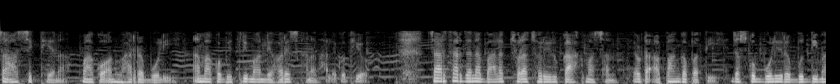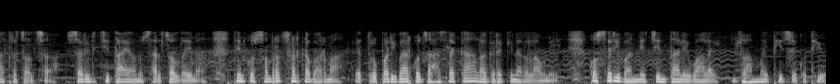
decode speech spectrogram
साहसिक थिएन उहाँको अनुहार र बोली आमाको भित्री मनले हरेस खान थालेको थियो। चार चारजना बालक छोराछोरीहरू काखमा छन्। एउटा अपाङ्गपति जसको बोली र बुद्धि मात्र चल्छ। शरीर चिताए अनुसार चल्दैन। तिनको संरक्षणका भरमा यत्रो परिवारको जहाजलाई कहाँ लगेर किनेर लाउने? कसरी भन्ने चिन्ताले उहाँलाई झम्मै थिचेको थियो।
